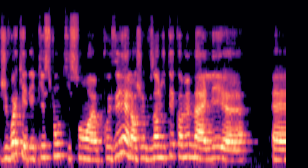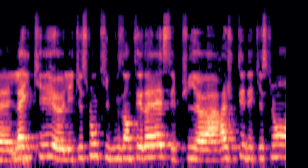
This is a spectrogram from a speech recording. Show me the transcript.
Je vois qu'il y a des questions qui sont euh, posées. Alors, je vais vous inviter quand même à aller euh, euh, liker les questions qui vous intéressent et puis à rajouter des questions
